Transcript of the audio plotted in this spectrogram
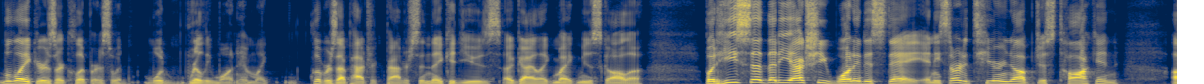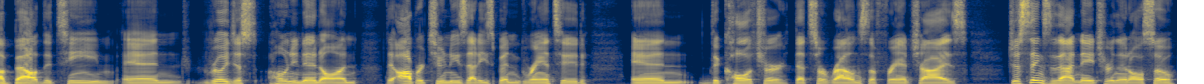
The Lakers or Clippers would, would really want him. Like Clippers at Patrick Patterson, they could use a guy like Mike Muscala. But he said that he actually wanted to stay, and he started tearing up just talking about the team and really just honing in on the opportunities that he's been granted and the culture that surrounds the franchise, just things of that nature. And then also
